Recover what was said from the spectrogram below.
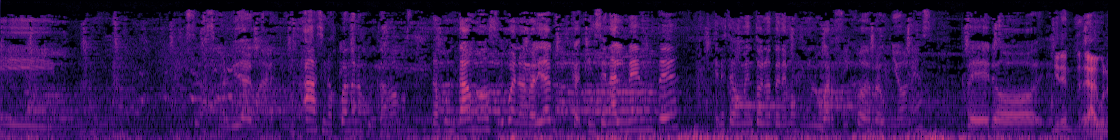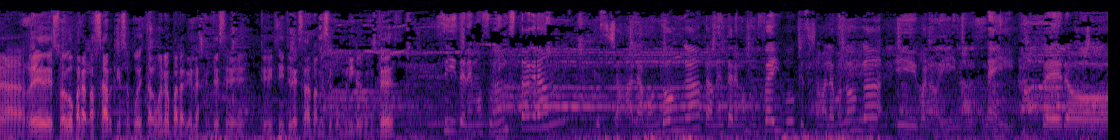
y no sé si me olvidé alguna de las preguntas. Ah, si nos cuando nos juntábamos. Nos juntamos, bueno, en realidad quincenalmente, en este momento no tenemos un lugar de reuniones pero... ¿Tienen algunas redes o algo para pasar? Que eso puede estar bueno para que la gente que esté interesada también se comunique con ustedes. Sí, tenemos un Instagram que se llama La Mondonga, también tenemos un Facebook que se llama La Mondonga y bueno, y mail. Pero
